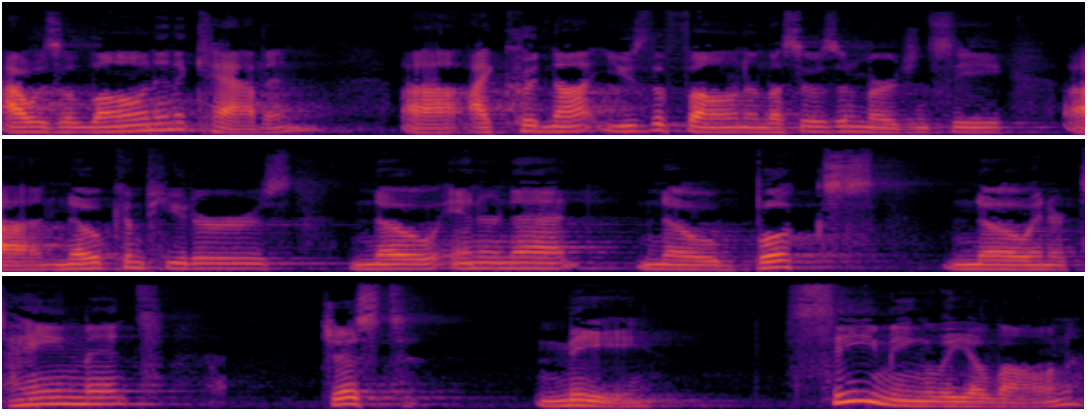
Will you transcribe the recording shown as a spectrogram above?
I was alone in a cabin. Uh, I could not use the phone unless it was an emergency. Uh, no computers, no internet, no books, no entertainment. Just me, seemingly alone.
